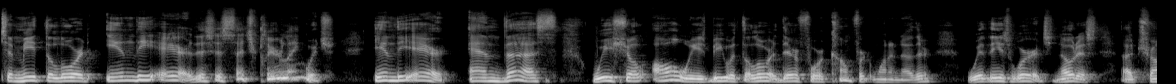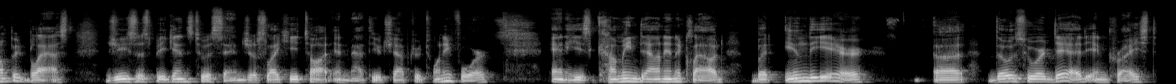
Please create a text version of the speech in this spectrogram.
to meet the Lord in the air. This is such clear language. In the air. And thus we shall always be with the Lord. Therefore, comfort one another with these words. Notice a trumpet blast. Jesus begins to ascend, just like he taught in Matthew chapter 24. And he's coming down in a cloud, but in the air, uh, those who are dead in Christ,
